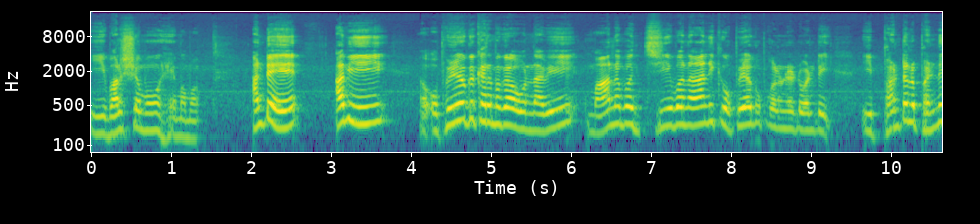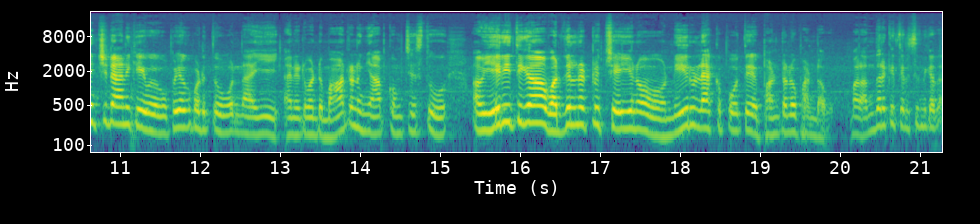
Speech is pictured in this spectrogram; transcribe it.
ఈ వర్షము హేమము. అంటే అవి ఉపయోగకరముగా ఉన్నవి మానవ జీవనానికి ఉపయోగపడినటువంటి ఈ పంటలు పండించడానికి ఉపయోగపడుతూ ఉన్నాయి అనేటువంటి మాటను జ్ఞాపకం చేస్తూ అవి ఏ రీతిగా వర్ధిల్లినట్లు చేయను నీరు లేకపోతే పంటలు పండవు. మనందరికీ తెలిసింది కదా.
